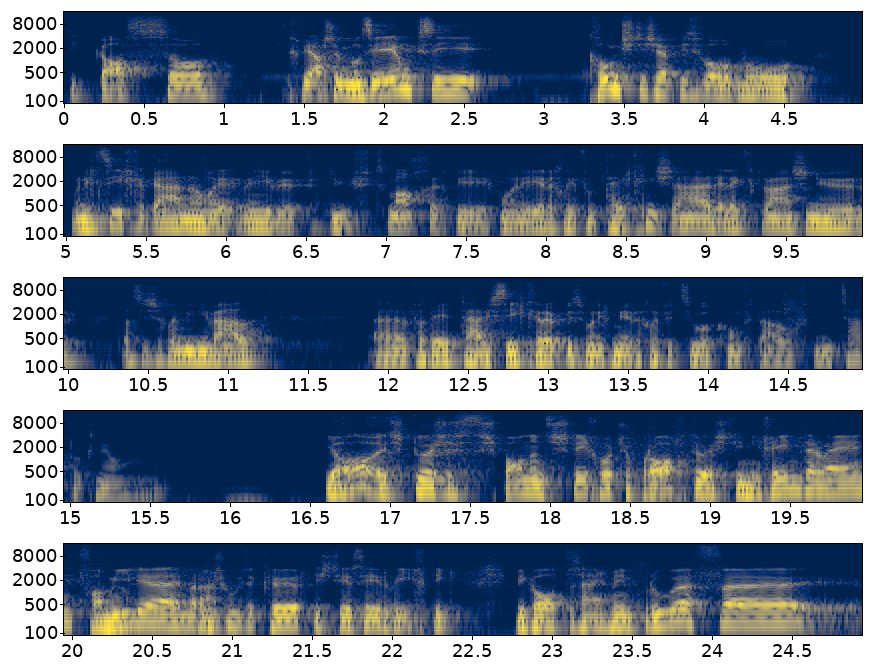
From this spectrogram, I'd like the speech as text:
Picasso. Ich war auch schon im Museum gewesen. Kunst ist etwas, wo, wo, wo ich sicher gerne noch mehr, vertieft machen. Ich, bin, ich komme eher ein bisschen vom Technischen her, Elektroingenieur. Das ist ein bisschen meine Welt. Äh, von dort her ist sicher etwas, wo ich mir ein bisschen für die Zukunft auch auf den Zettel genommen habe. Ja, jetzt, du hast ein spannendes Stichwort schon gebracht. Du hast deine Kinder erwähnt. Familie, haben wir auch schon rausgehört, ist dir sehr wichtig. Wie geht das eigentlich mit dem Beruf äh,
